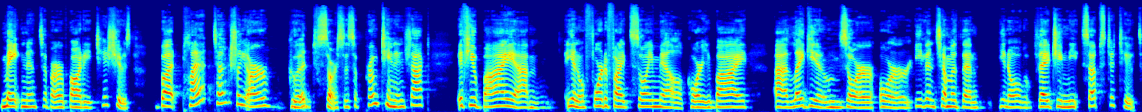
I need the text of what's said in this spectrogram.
maintenance of our body tissues, but plants actually are good sources of protein. In fact, if you buy, um, you know, fortified soy milk or you buy uh, legumes or or even some of them, you know, veggie meat substitutes.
